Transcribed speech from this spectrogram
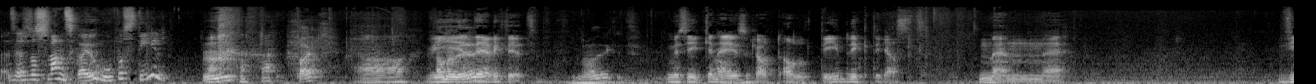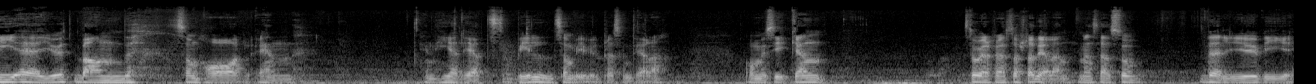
så Svensker er jo gode på stil. Tack. Ja, vi, Ja, det- det är viktigt. Ja, det är riktigt. Musiken är ju såklart alltid viktigast. Men eh, vi är ju ett band som har en, en helhetsbild som vi vill presentera. Och musiken står ju för den största delen. Men sen så väljer ju vi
